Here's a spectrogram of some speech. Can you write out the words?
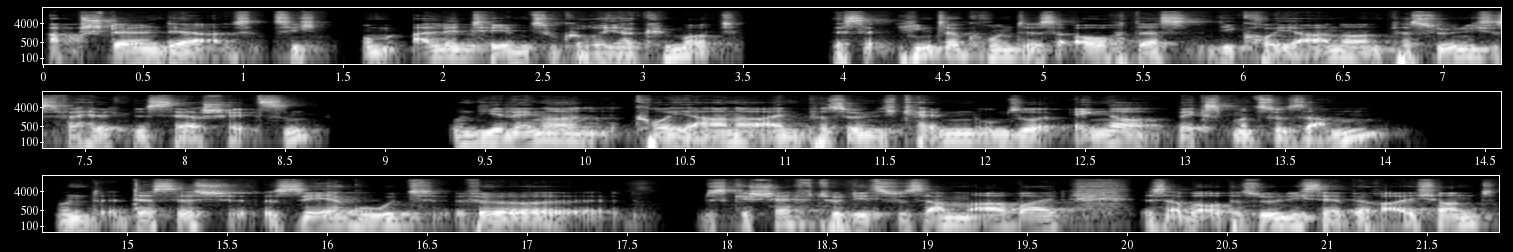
abstellen, der sich um alle Themen zu Korea kümmert. Das Hintergrund ist auch, dass die Koreaner ein persönliches Verhältnis sehr schätzen. Und je länger Koreaner einen persönlich kennen, umso enger wächst man zusammen. Und das ist sehr gut für das Geschäft, für die Zusammenarbeit, ist aber auch persönlich sehr bereichernd.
